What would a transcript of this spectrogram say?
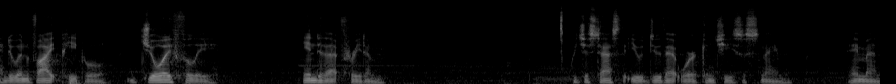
and to invite people joyfully into that freedom. We just ask that you would do that work in Jesus' name. Amen.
